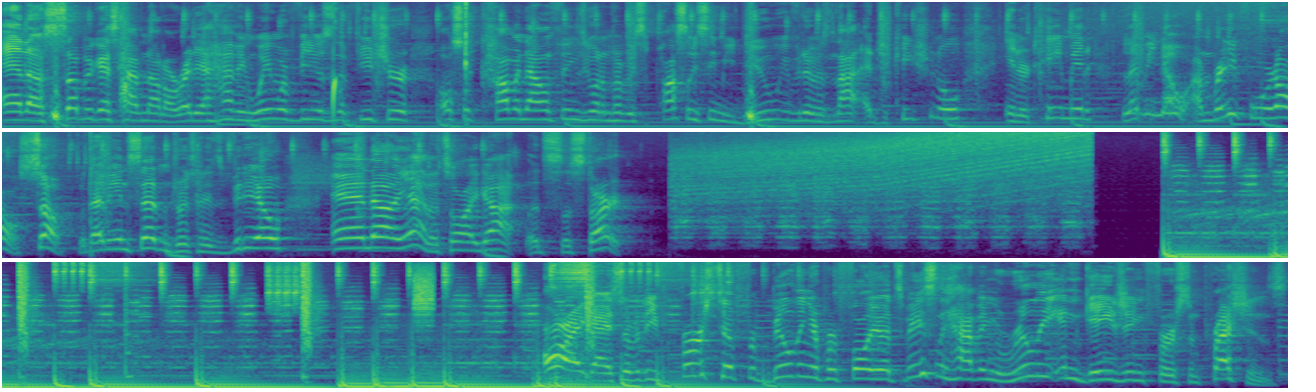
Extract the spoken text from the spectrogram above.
and uh, sub if you guys have not already. I'm having way more videos in the future. Also, comment down things you want to possibly see me do, even if it's not educational, entertainment, let me know. I'm ready for it all. So, with that being said, enjoy today's video, and uh, yeah, that's all I got let's let's start. Alright guys, so for the first tip for building a portfolio, it's basically having really engaging first impressions.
